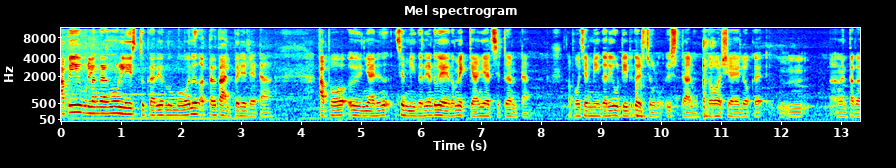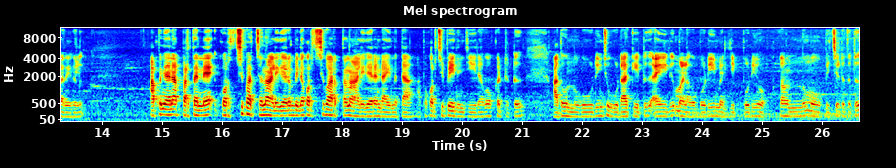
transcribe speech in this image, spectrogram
അപ്പോൾ ഈ ഉരുളൻകിഴങ്ങ് ഉള്ളി ഇഷ്ടക്കറി ഒന്നും മോന് അത്ര താല്പര്യമില്ല കേട്ടാ അപ്പോൾ ഞാൻ ചെമ്മീൻ കറി കണ്ട് വേഗം വെക്കാൻ വിചാരിച്ചിട്ട് കണ്ടിട്ടാ അപ്പോൾ ചെമ്മീൻ കറി കൂട്ടിയിട്ട് കഴിച്ചോളൂ. ഇഷ്ടമാണ് ദോശയായാലും ഒക്കെ അങ്ങനത്തെ കറികൾ അപ്പം ഞാൻ അപ്പുറത്തന്നെ കുറച്ച് പച്ച നാളികേരം പിന്നെ കുറച്ച് വറുത്ത നാളികേരം ഉണ്ടായിരുന്നിട്ടാ. അപ്പോൾ കുറച്ച് പെരിഞ്ചീരകമൊക്കെ ഇട്ടിട്ട് അതൊന്നുകൂടിയും ചൂടാക്കിയിട്ട് അതിൽ മുളകും പൊടിയും മല്ലിപ്പൊടിയും ഒക്കെ ഒന്ന് മൂപ്പിച്ചെടുത്തിട്ട്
